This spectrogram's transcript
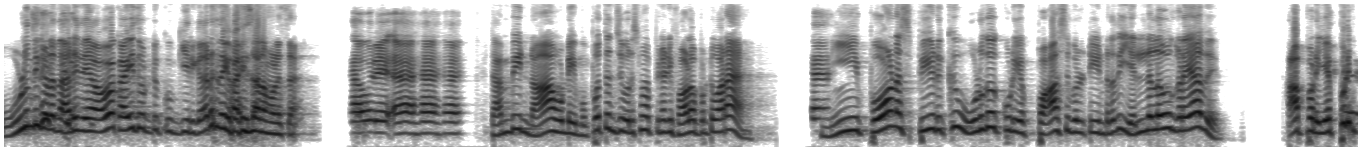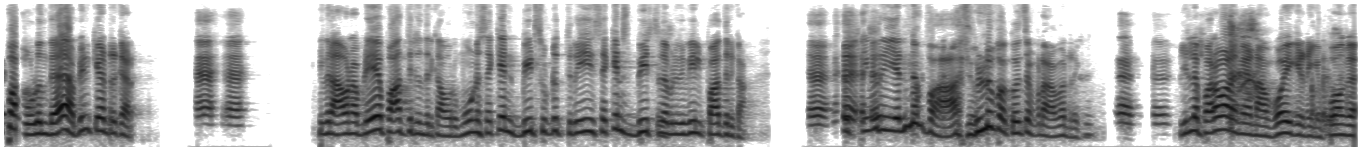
உளுந்து கிடந்த அரிதேவாவை கை தொட்டு குக்கி இருக்காரு இந்த வயசான மனுஷன். அவரு. தம்பி நான் உடைய முப்பத்தஞ்சு வருஷமா பின்னாடி ஃபாலோ பண்ணிட்டு வரேன். நீ போன ஸ்பீடுக்கு உழுகக்கூடிய பாசிபிலிட்டின்றது எல்லளவும் கிடையாது. அப்புறம் எப்படிப்பா உளுந்த அப்படின்னு கேட்டிருக்காரு. இவர் அவன் அப்படியே பார்த்துட்டு இருந்திருக்கான். ஒரு மூணு செகண்ட் பீட்ஸ் விட்டு த்ரீ செகண்ட்ஸ் பீட்ஸ்ல அப்படி ரிவீல் பார்த்திருக்கான். இவர் என்னப்பா? சொல்லுப்பா கூச்சப்படாம இருக்கு. இல்ல பரவாயில்லைங்க நான் போய்க்கிறேன் நீங்க போங்க.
